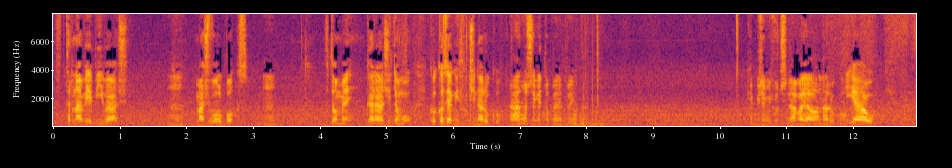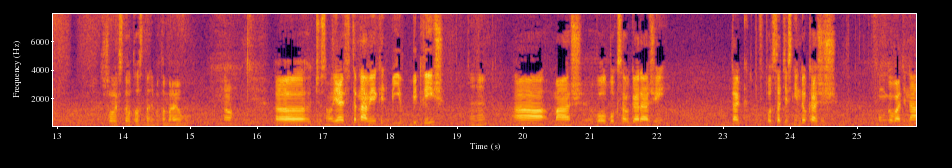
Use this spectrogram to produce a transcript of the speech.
v Trnavie bývaš, pohode. Hm? máš wallbox Hm? v dome, garáži domu, koľko zjak mi fučí na ruku? Áno, však je to úplne nepríjemné. Kebyže mi fučí na vaja, ale na ruku, Jau. človek z toho dostane potom reumu. No. Uh, čo som, ja aj v Trnavie, keď by, bydlíš Mhm. A máš wallboxa v garáži, tak v podstate s ním dokážeš fungovať na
